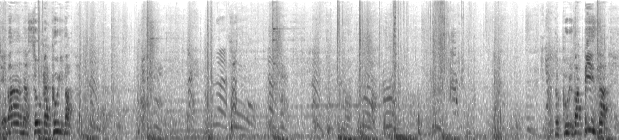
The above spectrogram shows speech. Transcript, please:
Jebana suka kurwa! To kurwa pizda!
